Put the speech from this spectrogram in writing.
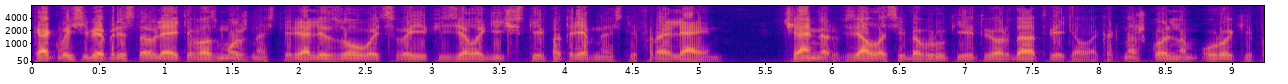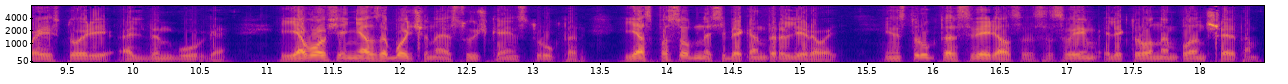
Как вы себе представляете возможность реализовывать свои физиологические потребности, фрайляйн? Чамер взяла себя в руки и твердо ответила, как на школьном уроке по истории Альденбурга. «Я вовсе не озабоченная сучка-инструктор. Я способна себя контролировать». Инструктор сверился со своим электронным планшетом,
